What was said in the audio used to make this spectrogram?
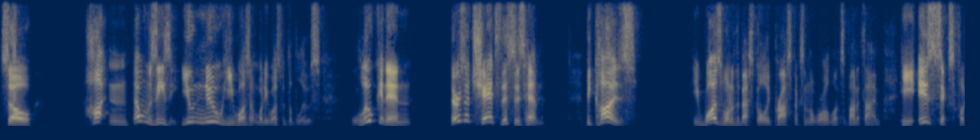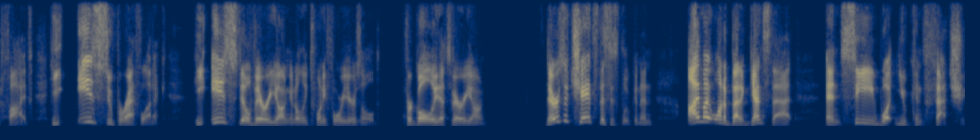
So Hutton, that one was easy. You knew he wasn't what he was with the Blues. Luukkonen, there's a chance this is him because he was one of the best goalie prospects in the world once upon a time. He is six foot five. He is super athletic. He is still very young at only 24 years old. For goalie, that's very young. There's a chance this is Luukkonen. I might want to bet against that and see what you can fetch.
